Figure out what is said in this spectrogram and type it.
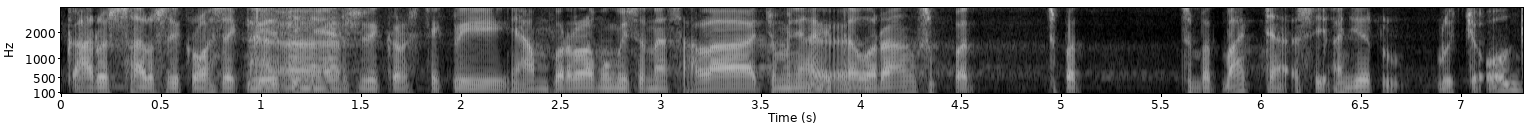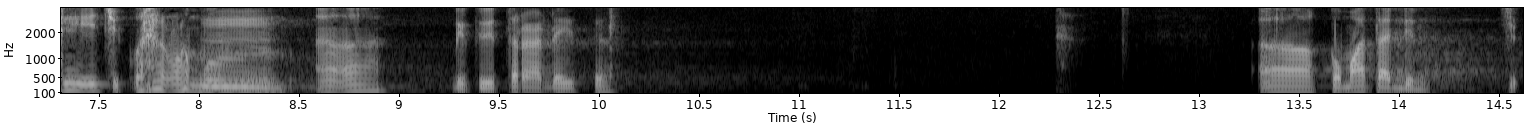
harus harus di cross check Ah, nya. harus di cross check di Ya hampir lah misalnya salah, cuman kita orang sempat sempat sempat baca sih anjir lucu oge cik orang lamun Heeh, di Twitter ada itu. Eh, kumaha tadin? C-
